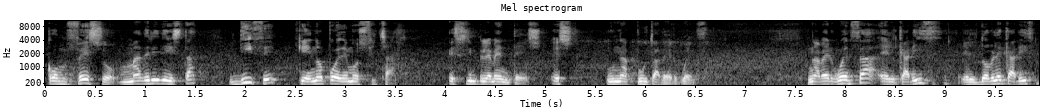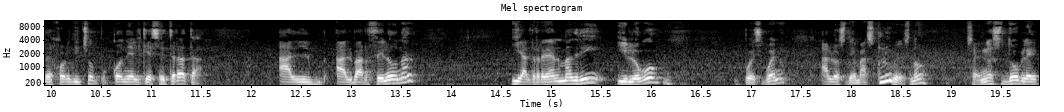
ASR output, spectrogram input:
confeso madridista, dice que no podemos fichar. Es simplemente eso, es una puta vergüenza. Una vergüenza el cariz, el doble cariz, mejor dicho, con el que se trata al, al Barcelona y al Real Madrid y luego, pues bueno, a los demás clubes, ¿no? O sea, no es doble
